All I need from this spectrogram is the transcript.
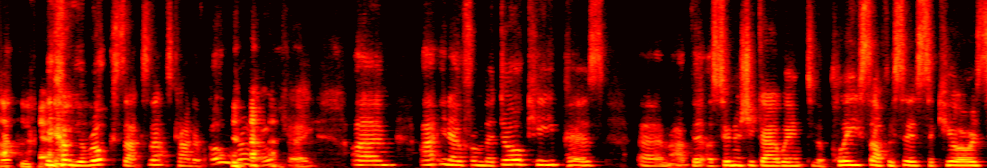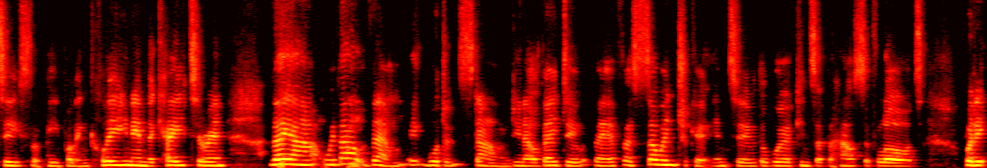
yeah. you know, your rucksacks. That's kind of oh right, okay. Um, you know, from the doorkeepers um, the, as soon as you go into the police offices, security for people in cleaning, the catering, they are without them it wouldn't stand. You know they do they're, they're so intricate into the workings of the House of Lords. But it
